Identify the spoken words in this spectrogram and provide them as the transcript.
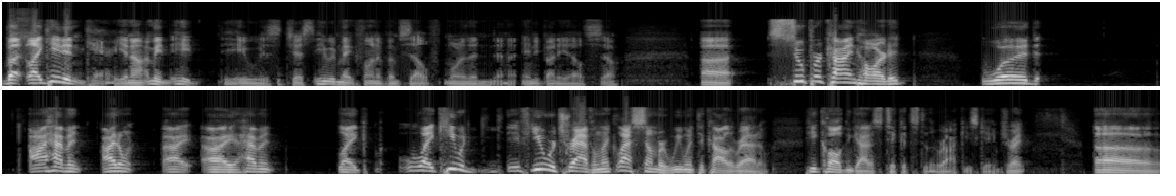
but like he didn't care, you know. I mean, he he was just he would make fun of himself more than uh, anybody else. So, uh, super kind-hearted. Would I haven't I don't I I haven't like like he would if you were traveling like last summer we went to Colorado. He called and got us tickets to the Rockies games, right? Uh,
